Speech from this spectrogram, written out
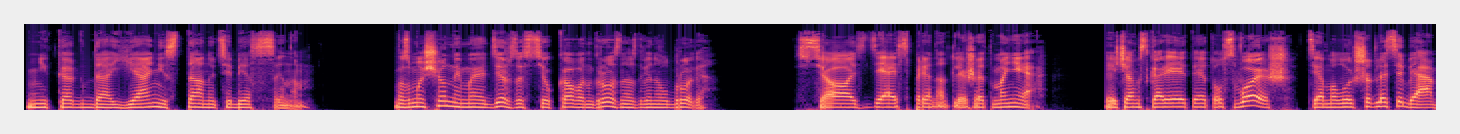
никогда я не стану тебе сыном». Возмущенный моей дерзостью, Каван грозно сдвинул брови. «Все здесь принадлежит мне. И чем скорее ты это усвоишь, тем лучше для тебя».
